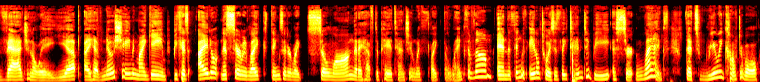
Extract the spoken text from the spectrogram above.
vaginally. Yep. I have no shame in my game because I don't necessarily like things that are like so long that I have to pay attention with like the length of them. And the thing with anal toys is they tend to be a certain length that's really comfortable,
